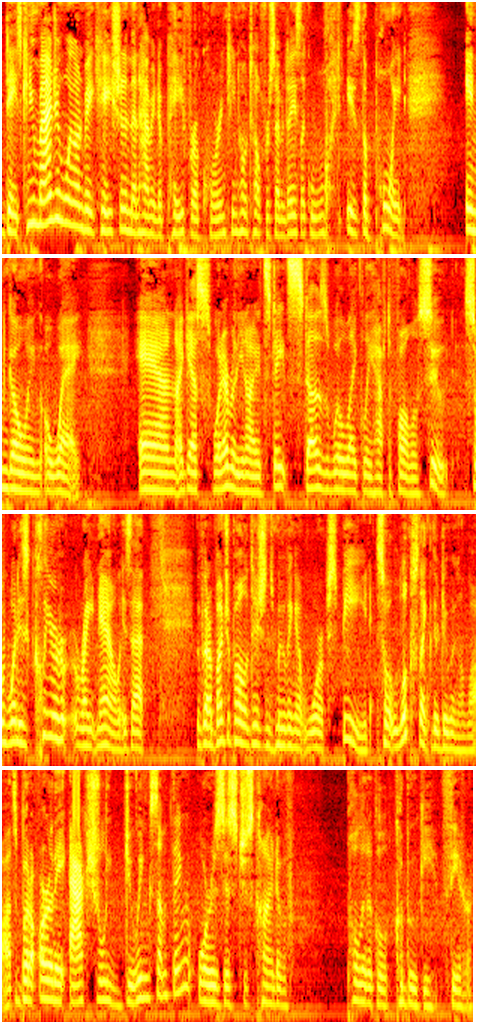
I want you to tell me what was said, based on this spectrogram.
days. Can you imagine going on vacation and then having to pay for a quarantine hotel for seven days? Like, what is the point in going away? And I guess whatever the United States does will likely have to follow suit. So what is clear right now is that we've got a bunch of politicians moving at warp speed. So it looks like they're doing a lot, but are they actually doing something or is this just kind of political kabuki theater.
